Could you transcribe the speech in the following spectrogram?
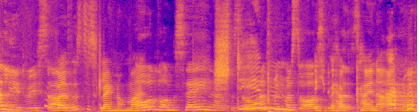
ja, Silvesterlied, würde ich sagen. Was ist das gleich nochmal? Old Long Saying heißt es doch, oder? Stimmt. Sprich mal so aus. Ich habe das keine. Ahnung.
